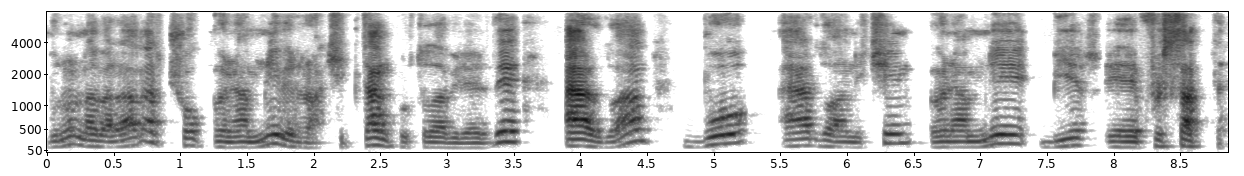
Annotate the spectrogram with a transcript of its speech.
bununla beraber çok önemli bir rakipten kurtulabilirdi. Erdoğan bu Erdoğan için önemli bir e, fırsattı.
